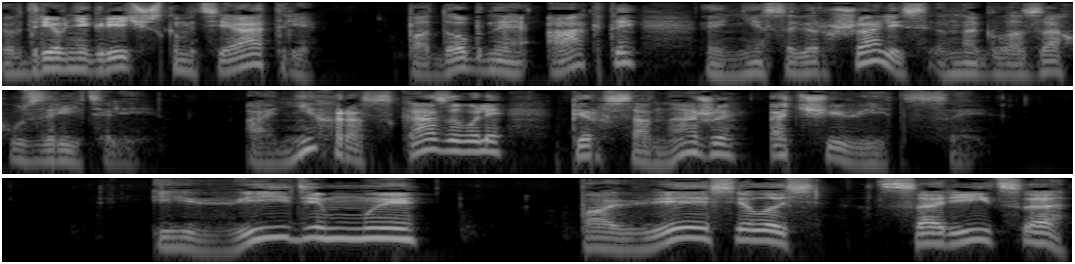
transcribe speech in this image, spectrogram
В древнегреческом театре подобные акты не совершались на глазах у зрителей. О них рассказывали персонажи-очевидцы. И видим мы повесилась царица,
